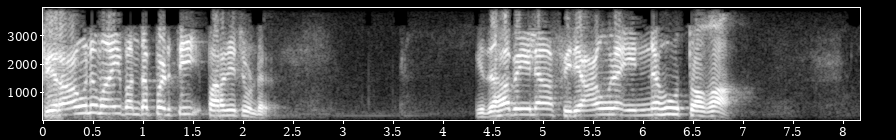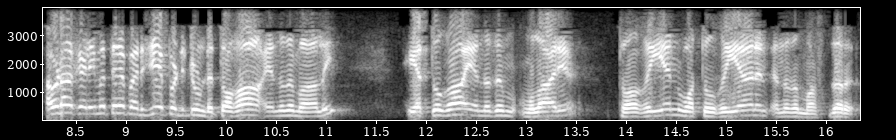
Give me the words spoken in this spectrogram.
ഫിറാവുനുമായി ബന്ധപ്പെടുത്തി പറഞ്ഞിട്ടുണ്ട്. ഇദഹബീല ഫിരാവുന ഇന്നഹു ത്വക അവിടെ ആ കലിമത്തിനെ പരിചയപ്പെട്ടിട്ടുണ്ട്. ത്വക എന്നത് മാതി യത്തുക എന്നത് മുലാര് ത്വകയൻ വ തുകയാനൻ എന്നത് മസ്ദർ.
